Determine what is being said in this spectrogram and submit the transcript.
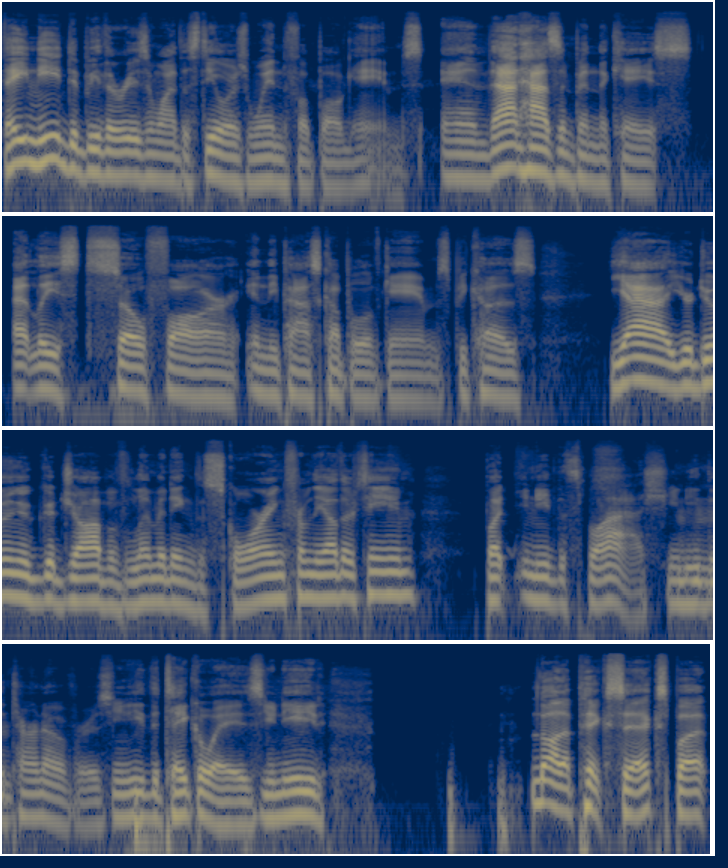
they need to be the reason why the Steelers win football games. And that hasn't been the case, at least so far in the past couple of games, because, yeah, you're doing a good job of limiting the scoring from the other team, but you need the splash. You need the mm-hmm. turnovers. You need the takeaways. You need not a pick six, but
